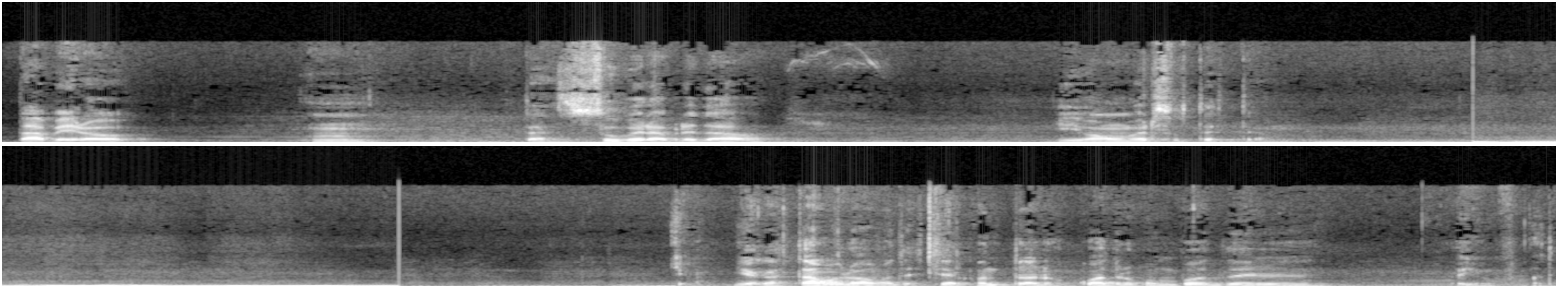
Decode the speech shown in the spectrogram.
está pero... Mm, está súper apretado. Y vamos a ver sus testeos. Y acá estamos, lo vamos a testear contra los cuatro combos del... Hay un fote.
